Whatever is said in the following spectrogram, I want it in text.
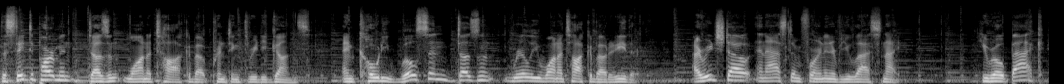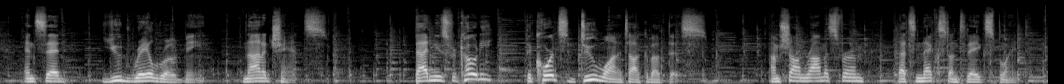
The State Department doesn't want to talk about printing 3D guns, and Cody Wilson doesn't really want to talk about it either. I reached out and asked him for an interview last night. He wrote back and said, You'd railroad me. Not a chance. Bad news for Cody the courts do want to talk about this. I'm Sean Rameswaram. That's next on Today Explained.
